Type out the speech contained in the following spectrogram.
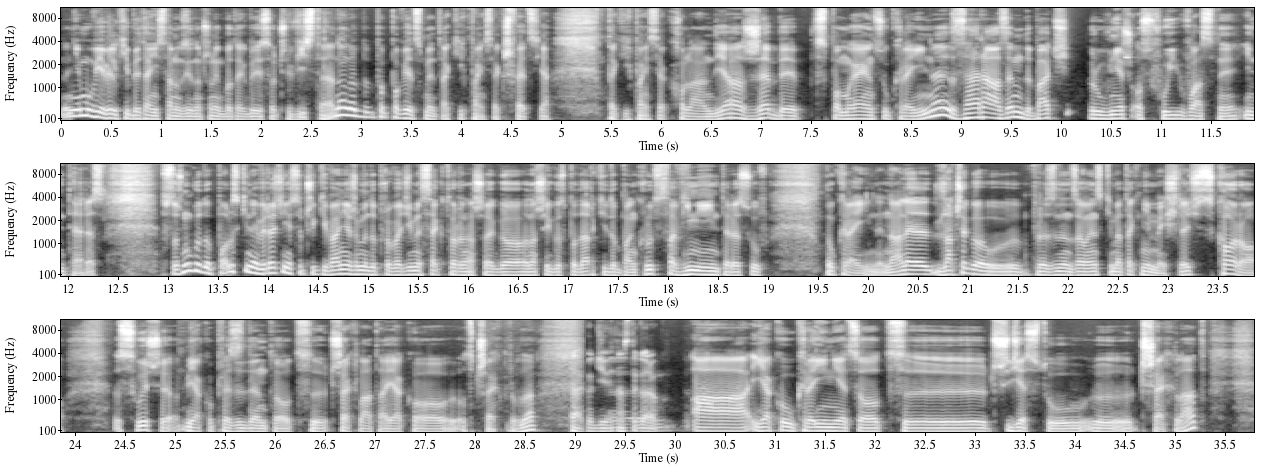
no nie mówię Wielkiej Brytanii, Stanów Zjednoczonych, bo to jakby jest oczywiste, no ale po- powiedzmy takich państw jak Szwecja, takich państw jak Holandia, żeby wspomagając Ukrainę, zarazem dbać również o swój własny interes. W stosunku do Polski najwyraźniej jest oczekiwanie, że my doprowadzimy sektor naszego, naszej gospodarki do bankructwa w imię interesów Ukrainy. No ale dlaczego prezydent Załęski ma tak nie myśleć, skoro słyszy jako prezydent od trzech lat, a jako od trzech, prawda? Tak, od 19 roku. a jako Ukrainiec od y, 33 lat,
